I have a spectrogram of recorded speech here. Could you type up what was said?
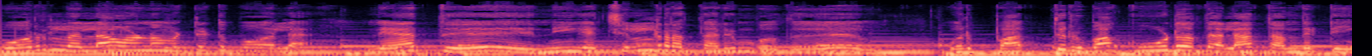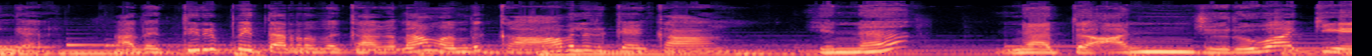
பொருள் எல்லாம் ஒண்ண விட்டுட்டு போகல. நேத்து நீங்க சில்லற தரும்போது ஒரு பத்து ரூபாய் கூடுதலா தந்துட்டீங்க. அதை திருப்பி தர்றதுக்காக தான் வந்து காவல் இருக்கேன்க்கா. என்ன? நேத்து அஞ்சு ரூபாய்க்கே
